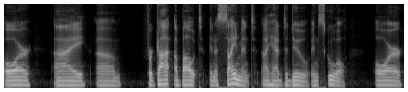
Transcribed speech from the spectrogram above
or I um, forgot about an assignment I had to do in school, or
